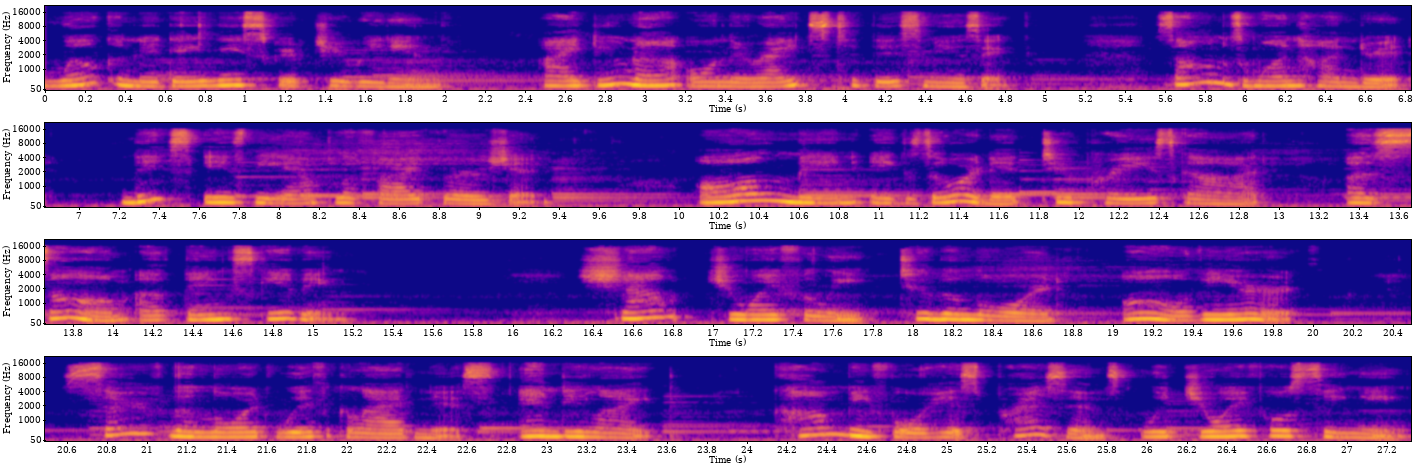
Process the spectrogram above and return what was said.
Welcome to Daily Scripture Reading. I do not own the rights to this music. Psalms 100. This is the Amplified Version. All men exhorted to praise God, a psalm of thanksgiving. Shout joyfully to the Lord, all the earth. Serve the Lord with gladness and delight. Come before his presence with joyful singing.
